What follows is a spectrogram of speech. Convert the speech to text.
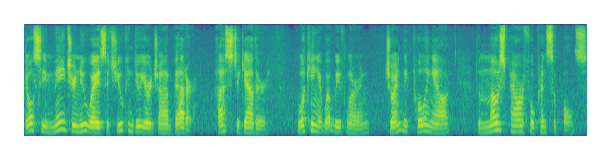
you'll see major new ways that you can do your job better. Us together, looking at what we've learned, jointly pulling out the most powerful principles,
